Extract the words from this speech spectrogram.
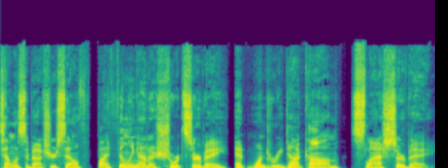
tell us about yourself by filling out a short survey at wondery.com/survey.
